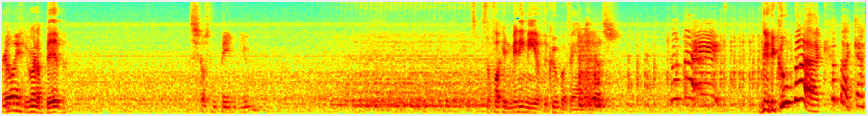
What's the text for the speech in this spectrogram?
Really? You're wearing a bib. Disgusting baby mutant. It's the fucking mini-me of the Koopa family. Yes. Come back. Come back, uh,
